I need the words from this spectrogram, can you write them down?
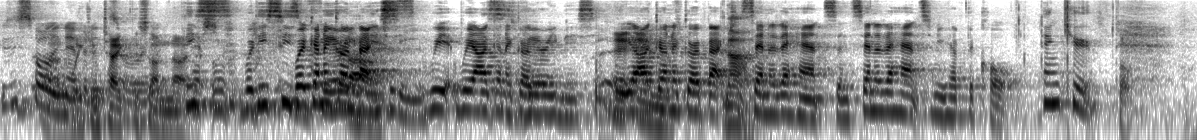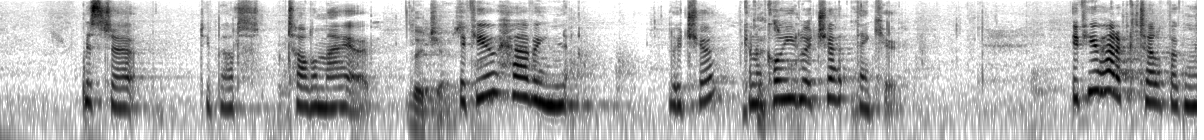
Is this all in Uh, we can evidence take this on notice. This, this is We're going to go back messy. to. We, we are going to go. very messy. We are going to go back No. to Senator Hanson. Senator Hanson, you have the call. Thank you. Cool. Mr Di Bartolomeo, Lucius. if you're having... Lucia? Can I call you Lucia? Thank you. If you had a telephone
